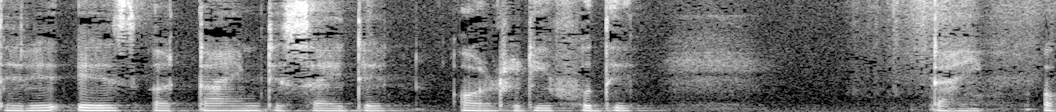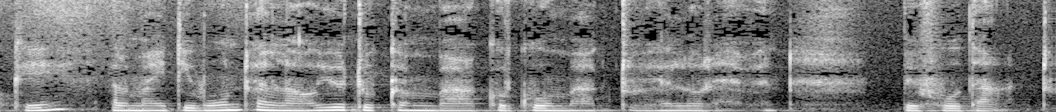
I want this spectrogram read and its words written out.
There is a time decided already for the time. Okay? Almighty won't allow you to come back or go back to hell or heaven before that.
